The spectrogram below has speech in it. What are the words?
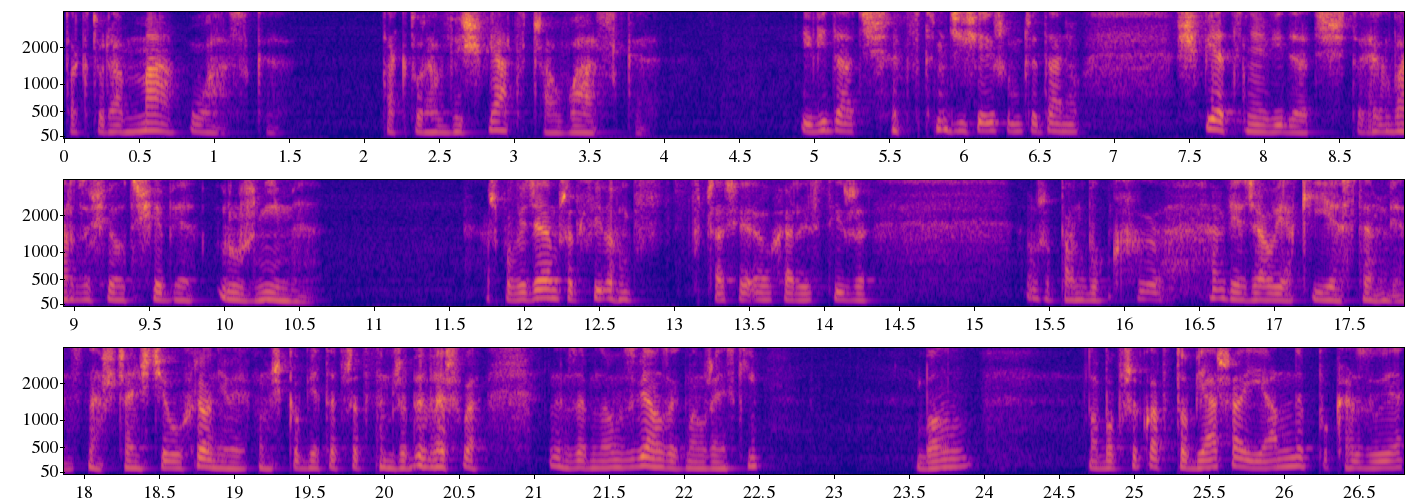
ta, która ma łaskę, ta, która wyświadcza łaskę. I widać w tym dzisiejszym czytaniu, świetnie widać to, jak bardzo się od siebie różnimy. Aż powiedziałem przed chwilą w, czasie Eucharystii, że, że Pan Bóg wiedział, jaki jestem, więc na szczęście uchronił jakąś kobietę przed tym, żeby weszła ze mną w związek małżeński. Bo, no bo przykład Tobiasza i Anny pokazuje,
